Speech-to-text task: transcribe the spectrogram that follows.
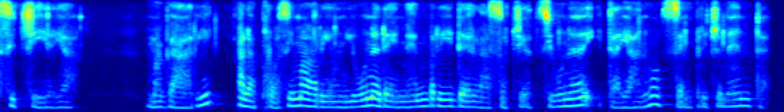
Sicilia, magari alla prossima riunione dei membri dell'Associazione Italiano Semplicemente.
